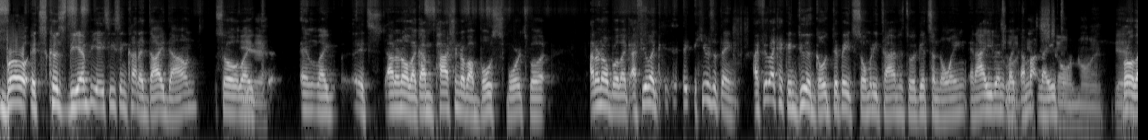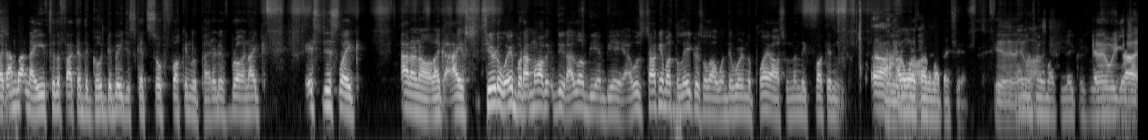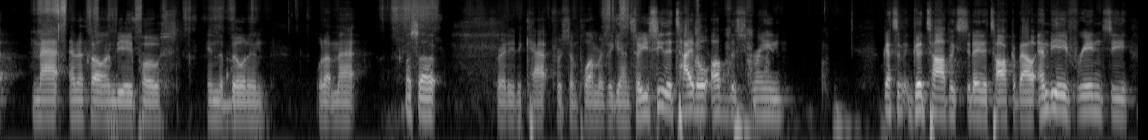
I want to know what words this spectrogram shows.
bro. It's because the NBA season kind of died down. So like, yeah. and like, it's I don't know. Like, I'm passionate about both sports, but I don't know, bro. Like, I feel like here's the thing. I feel like I can do the goat debate so many times until it gets annoying. And I even like I'm not naive. So annoying, yes. bro. Like, I'm not naive to the fact that the goat debate just gets so fucking repetitive, bro. And like, it's just like I don't know. Like I steered away, but I'm all, dude. I love the NBA. I was talking about the Lakers a lot when they were in the playoffs, and then they fucking. Uh, I don't want to talk about that shit. Yeah, they lost. The Lakers, and then we got Matt, NFL NBA post in the building. What up, Matt? What's up? Ready to cap for some plumbers again. So you see the title of the screen. We've got some good topics today to talk about. NBA free agency.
